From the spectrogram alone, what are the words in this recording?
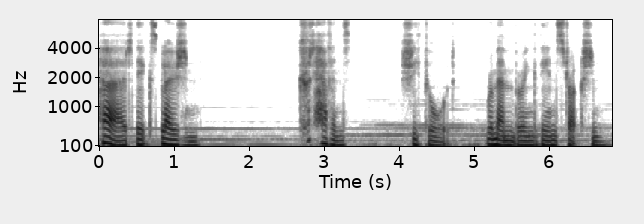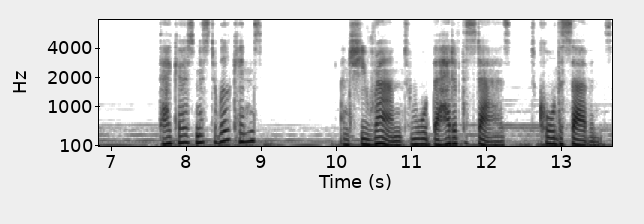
heard the explosion. Good heavens, she thought, remembering the instruction. There goes Mr. Wilkins. And she ran toward the head of the stairs to call the servants.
